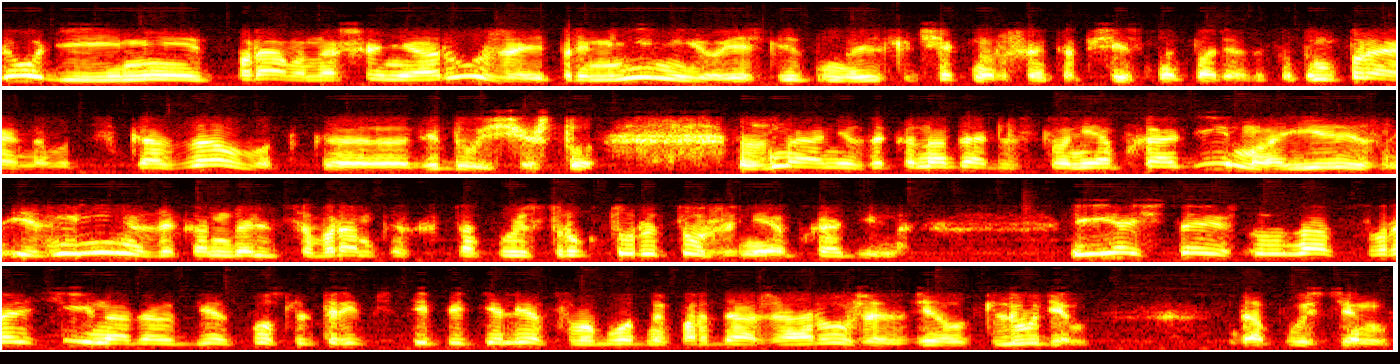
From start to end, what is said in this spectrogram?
люди имеют право ношения оружия и применения его, если, ну, если человек нарушает общественный порядок. Вот он правильно вот сказал вот, э, ведущий, что знание законодательства необходимо, и изменение законодательства в рамках такой структуры тоже необходимо. И я считаю, что у нас в России надо где после 35 лет свободной продажи оружия сделать людям, допустим,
